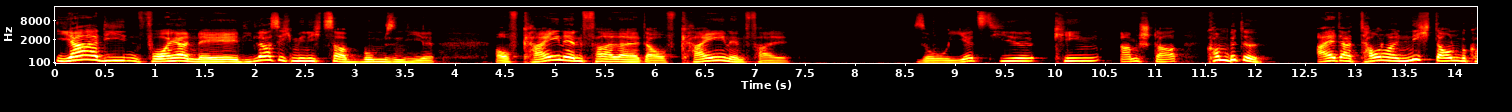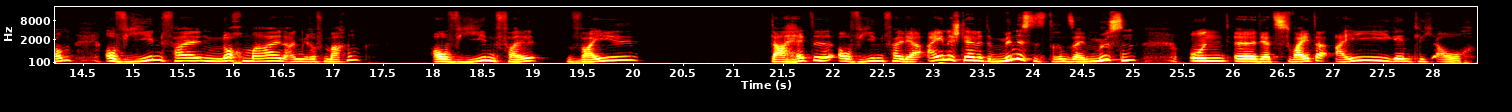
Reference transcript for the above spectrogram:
ja, die vorher, nee, die lasse ich mir nicht zerbumsen hier. Auf keinen Fall, Alter, auf keinen Fall. So, jetzt hier King am Start. Komm bitte. Alter, Town Hall nicht down bekommen. Auf jeden Fall nochmal einen Angriff machen. Auf jeden Fall, weil da hätte auf jeden Fall der eine Stern hätte mindestens drin sein müssen und äh, der zweite eigentlich auch.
